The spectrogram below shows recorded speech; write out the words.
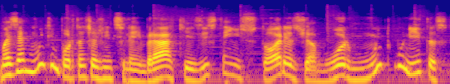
Mas é muito importante a gente se lembrar que existem histórias de amor muito bonitas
